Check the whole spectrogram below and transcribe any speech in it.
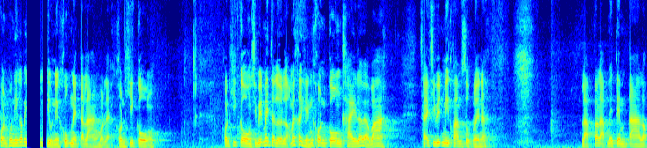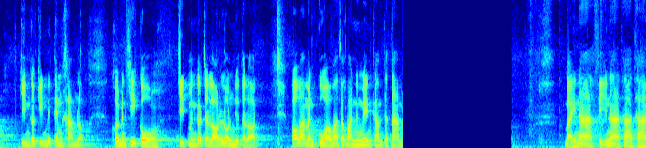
คนพวกนี้ก็ไป อยู่ในคุกในตารางหมดแหละ คนขี้โกง คนขี้โกงชีวิตไม่เจริญหรอกไม่เคยเห็นคนโกงใครแล้วแบบว่า ใช้ชีวิตมีความสุขเลยนะ หลับก็หลับไม่เต็มตาหรอก กินก็กินไม่เต็มคำหรอก คนมันขี้โกง จิตมันก็จะร้อนรนอยู่ตลอด เพราะว่ามันกลัวว่าสักวันหนึ่งเวรกรรมจะตาม ใบหน้าสีหน้าท่าทาง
